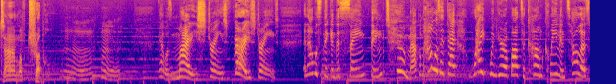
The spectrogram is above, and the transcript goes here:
time of trouble. Mm-hmm. That was mighty strange, very strange. And I was thinking the same thing too, Malcolm. How is it that right when you're about to come clean and tell us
